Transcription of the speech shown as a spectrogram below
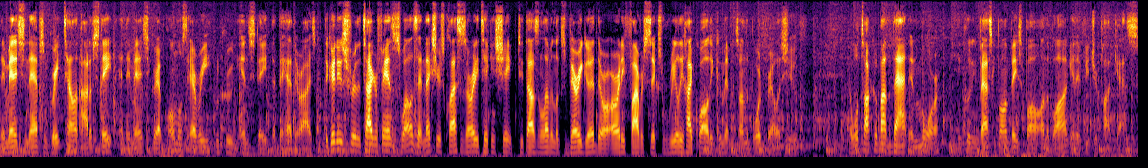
They managed to nab some great talent out of state, and they managed to grab almost every recruit in state that they had their eyes on. The good news for the Tiger fans as well is that next year's class is already taking shape. 2011 looks very good. There are already five or six really high quality commitments on the board for LSU. And we'll talk about that and more, including basketball and baseball, on the blog and in future podcasts.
